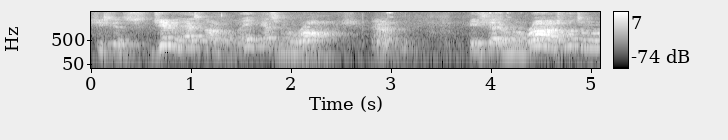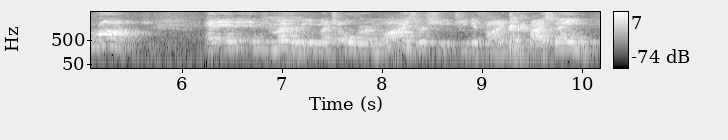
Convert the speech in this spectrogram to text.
She says, Jimmy, that's not a lake, that's a mirage. He said, A mirage? What's a mirage? And, and, and his mother, being much older and wiser, she, she defined it by saying,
